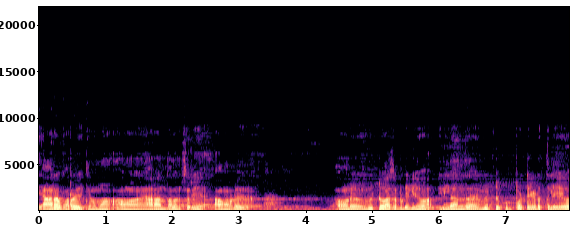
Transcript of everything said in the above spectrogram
யாரை வர வைக்கணுமோ அவங்க யாராக இருந்தாலும் சரி அவங்களோட அவங்களுடைய வீட்டு வாசப்படியிலையோ இல்லை அந்த வீட்டுக்கு உட்பட்ட இடத்துலையோ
